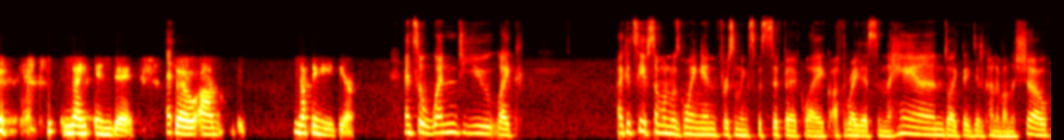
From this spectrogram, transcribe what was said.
night and day. So um, nothing easier. And so when do you like? I could see if someone was going in for something specific, like arthritis in the hand, like they did kind of on the show.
